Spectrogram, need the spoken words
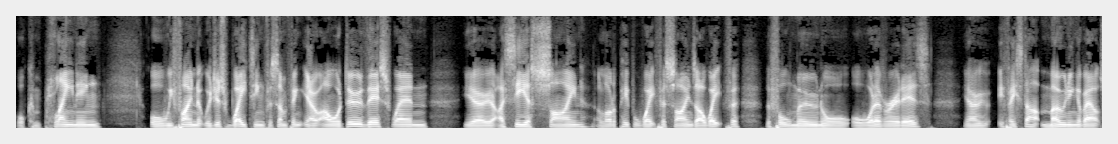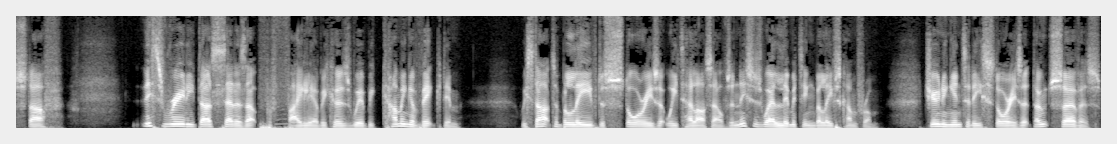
or complaining, or we find that we're just waiting for something, you know, oh, I will do this when you know, I see a sign. A lot of people wait for signs. I'll wait for the full moon or, or whatever it is. You know, if they start moaning about stuff, this really does set us up for failure because we're becoming a victim. We start to believe the stories that we tell ourselves, and this is where limiting beliefs come from. Tuning into these stories that don't serve us.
